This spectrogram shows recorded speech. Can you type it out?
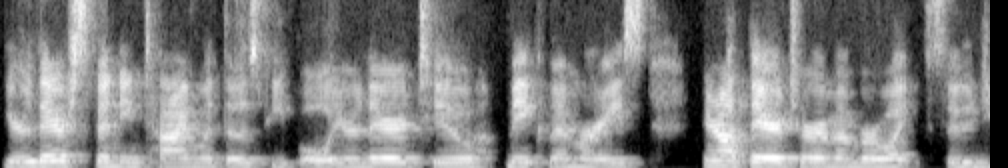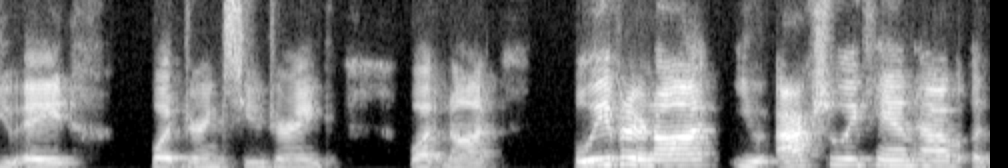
you're there spending time with those people. You're there to make memories. You're not there to remember what food you ate, what drinks you drank, whatnot. Believe it or not, you actually can have a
